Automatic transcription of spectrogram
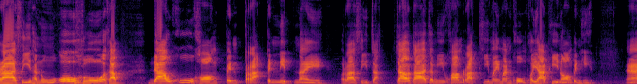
ราศีธนู โอ้โหครับ ดาวคู่ครองเป็นประเป็นนิดในราศีจักร เจ้าตาจะมีความรักที่ไม่มั่นคงเพราะญาติพี่น้องเป็นเหตุอ่า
